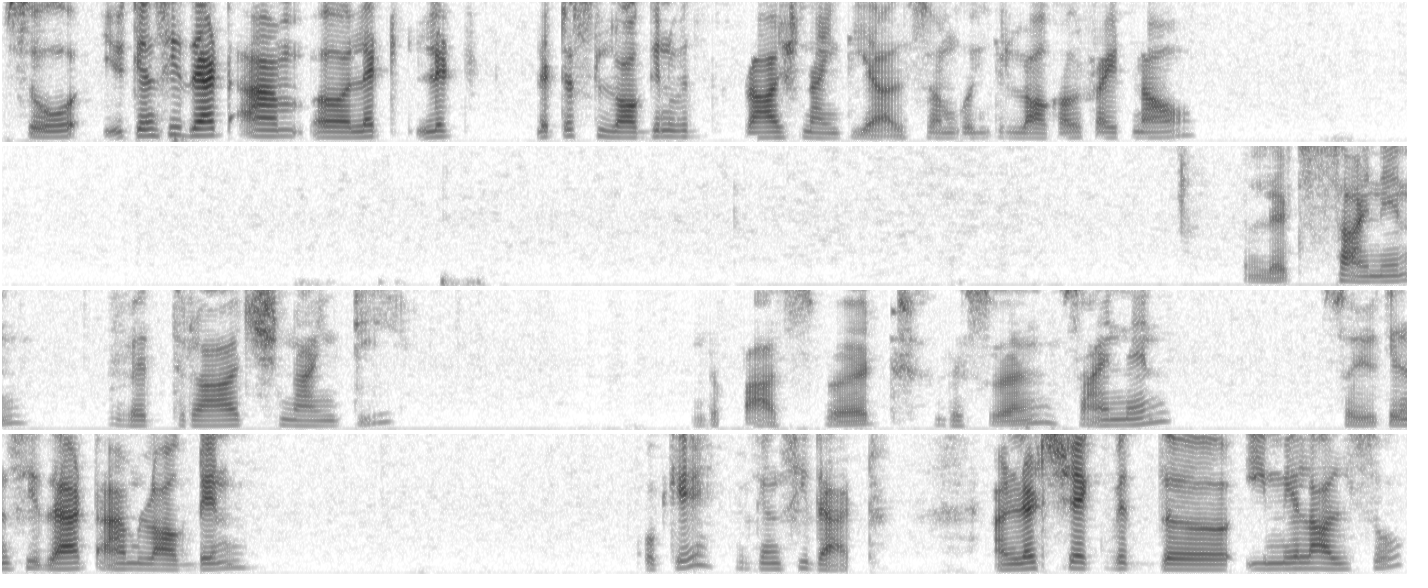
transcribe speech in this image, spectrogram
So you can see that I'm uh, let let let us log in with Raj 90 also I'm going to log out right now. Let's sign in with Raj 90 the password this one sign in. So you can see that I'm logged in. Okay you can see that and let's check with the email also.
